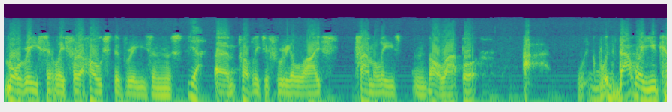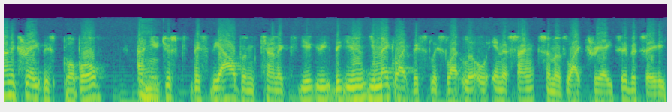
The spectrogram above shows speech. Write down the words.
more recently for a host of reasons. Yeah, um, probably just real life families and all that. But that way you kind of create this bubble and mm-hmm. you just this the album kind of you, you you make like this this like little inner sanctum of like creativity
